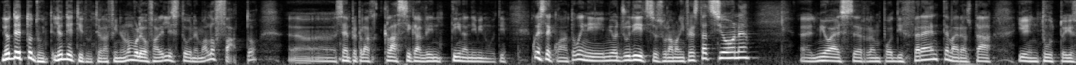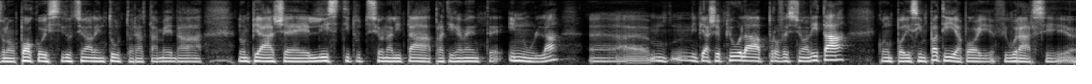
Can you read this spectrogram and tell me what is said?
Li ho, detto tutti, li ho detti tutti alla fine, non volevo fare il listone ma l'ho fatto, eh, sempre per la classica ventina di minuti. Questo è quanto, quindi il mio giudizio sulla manifestazione eh, il mio essere un po' differente, ma in realtà io in tutto, io sono poco istituzionale in tutto, in realtà a me da, non piace l'istituzionalità praticamente in nulla, eh, mi piace più la professionalità con un po' di simpatia, poi figurarsi eh,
